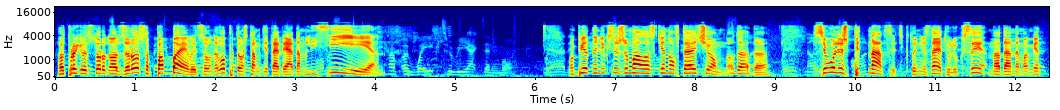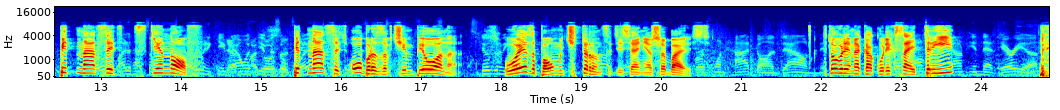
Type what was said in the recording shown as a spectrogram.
Отпрыгивает в сторону от Зероса. Побаивается он его, потому что там где-то рядом Лисин. Ну, бедный Люксы же мало скинов, ты о чем? Ну да, да. Всего лишь 15. Кто не знает, у Люксы на данный момент 15 скинов. 15 образов чемпиона. У Эза, по-моему, 14, если я не ошибаюсь. В то время как у Рексай 3.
